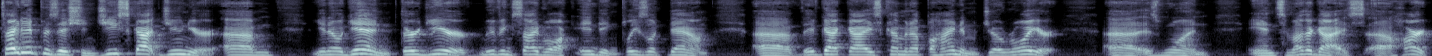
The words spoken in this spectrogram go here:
Tight end position, Gee Scott Jr. Um, you know, again, third year, moving sidewalk ending. Please look down. Uh, they've got guys coming up behind him. Joe Royer uh, is one, and some other guys. Uh, Hart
